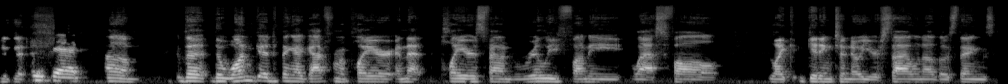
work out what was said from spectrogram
yeah, visit. We did. Um, the the one good thing I got from a player and that players found really funny last fall, like getting to know your style and all those things,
